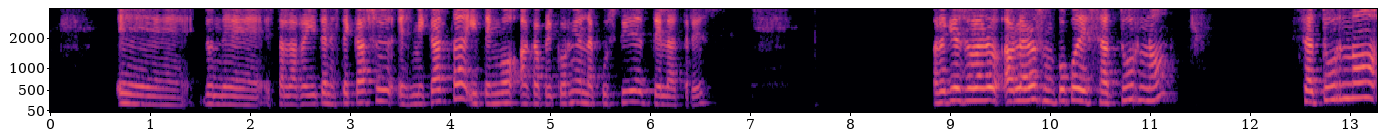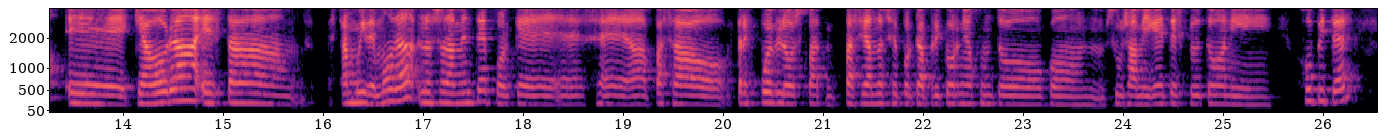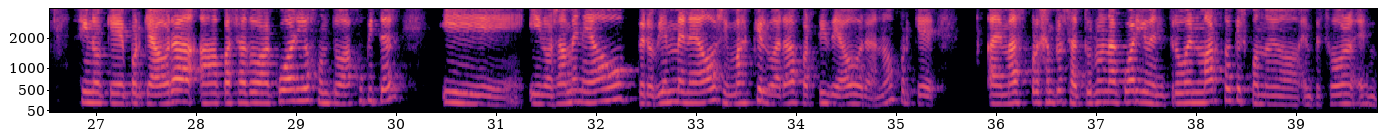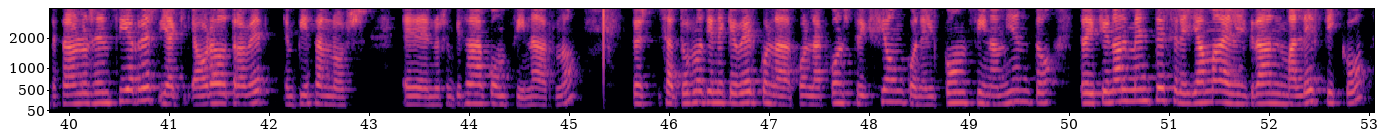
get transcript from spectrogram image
eh, donde está la rayita, en este caso es mi carta y tengo a Capricornio en la cúspide de la 3. Ahora quiero hablaros un poco de Saturno. Saturno, eh, que ahora está, está, muy de moda, no solamente porque se ha pasado tres pueblos paseándose por Capricornio junto con sus amiguetes Plutón y Júpiter, sino que porque ahora ha pasado a Acuario junto a Júpiter y, nos ha meneado, pero bien meneados y más que lo hará a partir de ahora, ¿no? Porque además, por ejemplo, Saturno en Acuario entró en marzo, que es cuando empezó, empezaron los encierres y aquí, ahora otra vez empiezan los, eh, nos empiezan a confinar, ¿no? Entonces, Saturno tiene que ver con la, con la, constricción, con el confinamiento. Tradicionalmente se le llama el gran maléfico.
